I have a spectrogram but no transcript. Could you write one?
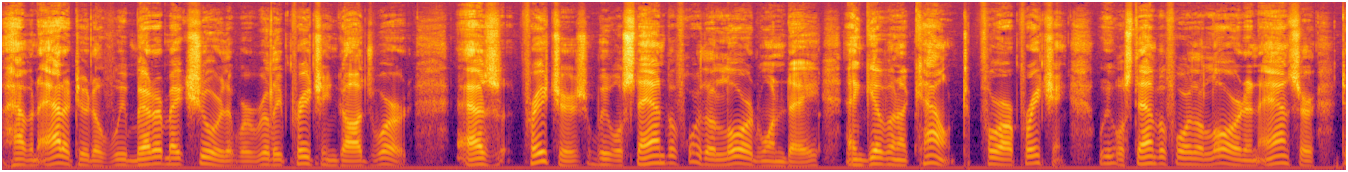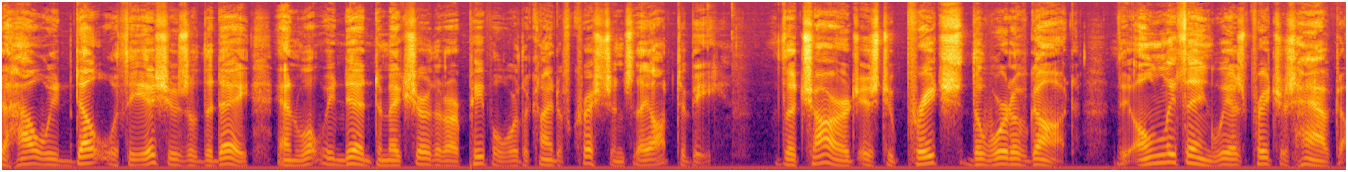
have an attitude of we better make sure that we're really preaching God's word. As preachers, we will stand before the Lord one day and give an account for our preaching. We will stand before the Lord and answer to how we dealt with the issues of the day and what we did to make sure that our people were the kind of Christians they ought to be. The charge is to preach the Word of God. The only thing we as preachers have to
